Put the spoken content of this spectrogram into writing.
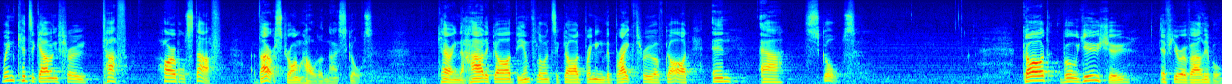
when kids are going through tough, horrible stuff, they're a stronghold in those schools. Carrying the heart of God, the influence of God, bringing the breakthrough of God in our schools. God will use you if you're available.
